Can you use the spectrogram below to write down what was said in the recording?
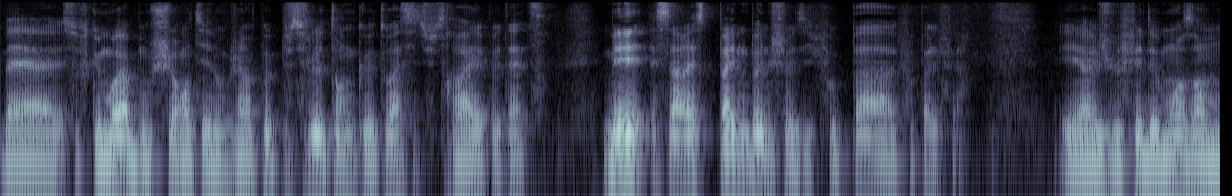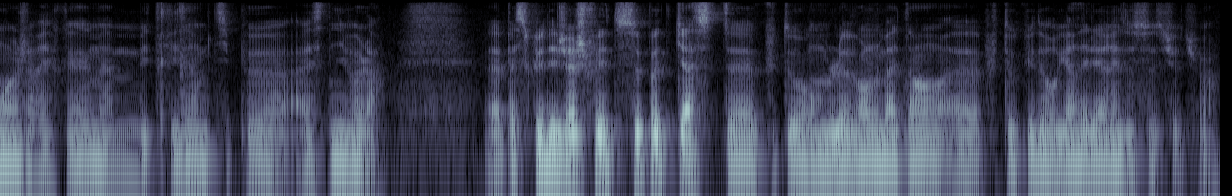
Bah, sauf que moi, bon, je suis rentier, donc j'ai un peu plus le temps que toi si tu travailles peut-être. Mais ça reste pas une bonne chose, il faut pas, faut pas le faire. Et euh, je le fais de moins en moins, j'arrive quand même à me maîtriser un petit peu à, à ce niveau-là. Parce que déjà, je fais ce podcast plutôt en me levant le matin, plutôt que de regarder les réseaux sociaux, tu vois.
